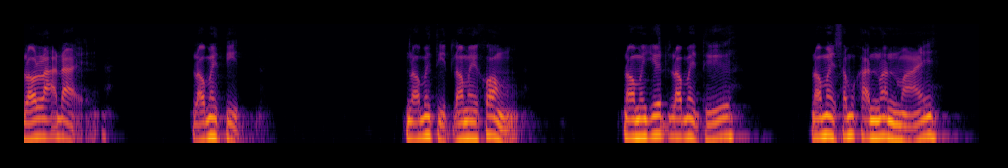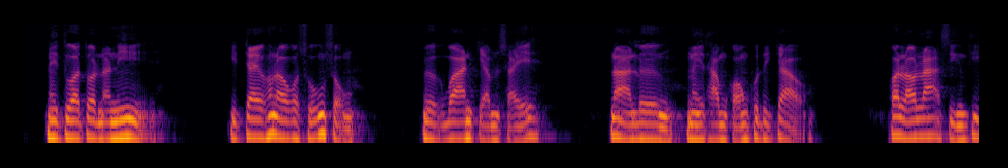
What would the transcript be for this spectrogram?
เราละได้ เราไม่ติด เราไม่ติดเราไม่คล้อง เราไม่ยึดเราไม่ถือ เราไม่สำคัญมั่นหมาย ในตัวตนอันนี้ จิตใจของเราก็สูงส่ง เบิกบานแจ่มใสล่าเริงในธรรมของพุทธเจ้า เพราะเราละสิ่งที่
